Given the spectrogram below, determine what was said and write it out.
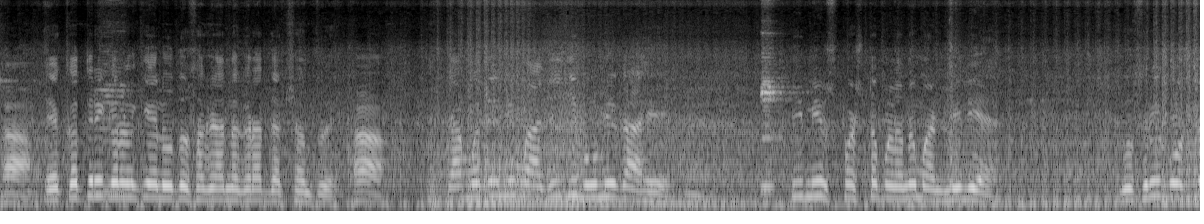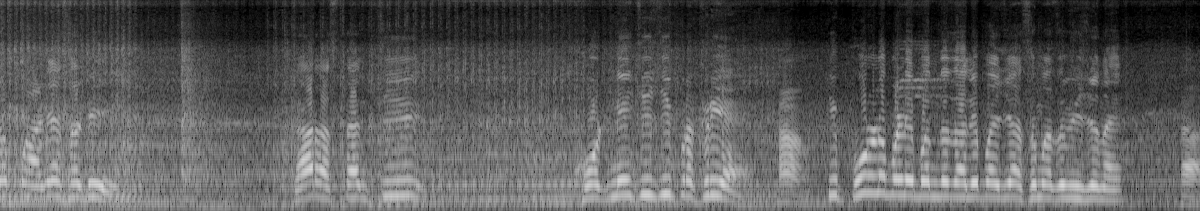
हां. एकत्रीकरण केलं होतं सगळ्या नगराध्यक्षांचं. हां. त्यामध्ये मी माझी जी भूमिका आहे. ती मी स्पष्टपणानं मांडलेली आहे. दुसरी गोष्ट पाण्यासाठी त्या रस्त्यांची खोडण्याची जी प्रक्रिया आहे हां. ती पूर्णपणे बंद झाली पाहिजे असं माझं विजन आहे. हां.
